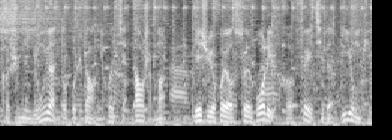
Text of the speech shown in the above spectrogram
可是你永远都不知道你会捡到什么，也许会有碎玻璃和废弃的医用品。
